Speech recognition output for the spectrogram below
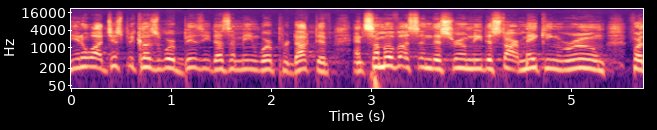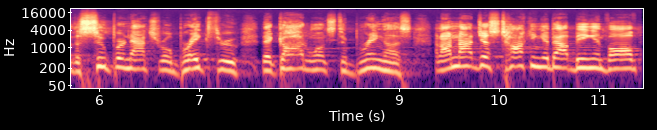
And you know what? Just because we're busy doesn't mean we're productive. And some of us in this room need to start making room for the supernatural breakthrough that God wants to bring us. And I'm not just talking about being involved,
